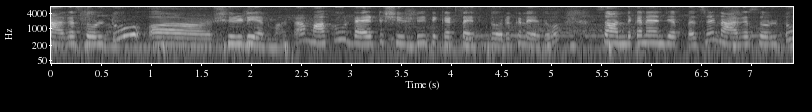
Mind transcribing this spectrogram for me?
నాగర్సోల్ టు షిరిడి అనమాట మాకు డైరెక్ట్ షిరిడి టికెట్స్ అయితే దొరకలేదు. సో అందుకనే అని చెప్పేసి నాగర్సోల్ టు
